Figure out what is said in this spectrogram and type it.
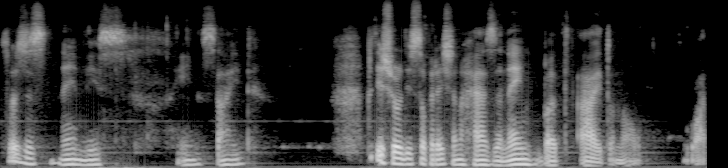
So let's just name this inside. Pretty sure this operation has a name but I don't know what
